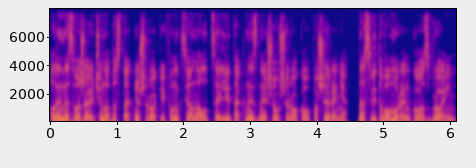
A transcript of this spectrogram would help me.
Але незважаючи на достатньо широкий функціонал, цей літак не знайшов широкого поширення на світовому ринку озброєнь.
